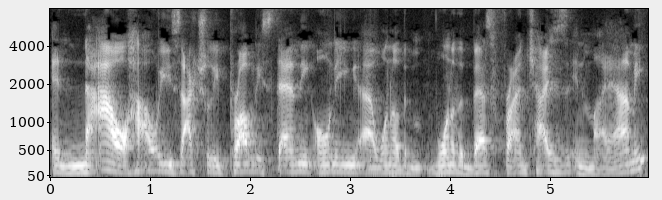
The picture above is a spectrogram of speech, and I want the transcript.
And now, how he's actually probably standing owning uh, one of the one of the best franchises in Miami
